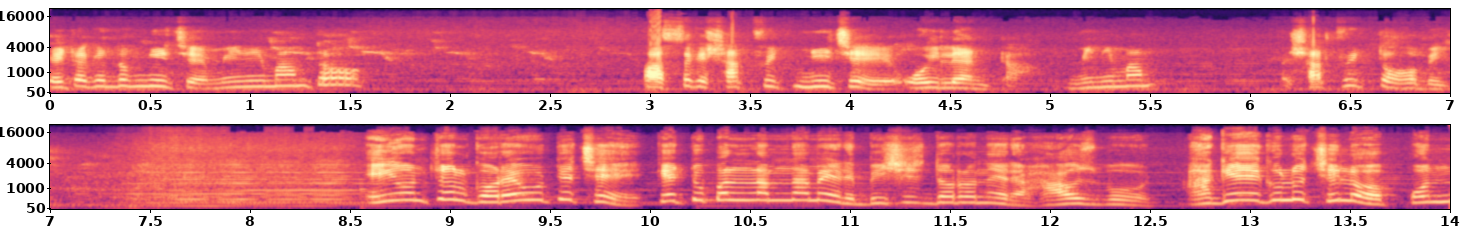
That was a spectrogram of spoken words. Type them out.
এটা কিন্তু নিচে মিনিমাম তো পাঁচ থেকে সাত ফিট নিচে ওই ল্যান্ডটা মিনিমাম ষাট ফিট তো হবেই এই অঞ্চল গড়ে উঠেছে কেটুবাল্লাম নামের বিশেষ ধরনের হাউস বোট আগে এগুলো ছিল পণ্য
